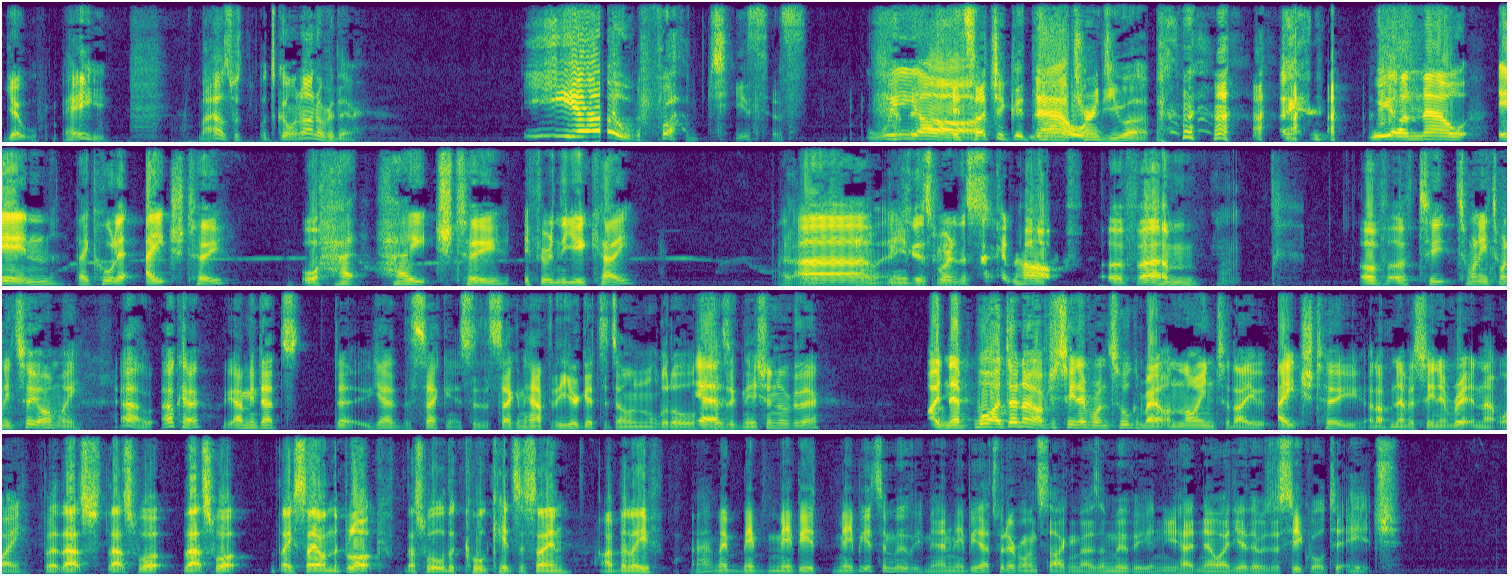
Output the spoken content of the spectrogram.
Yo, hey, Miles, what's, what's going on over there? Yo, Wow, Jesus. we are. It's such a good thing now, it turns you up. We are now in. They call it H two or H two if you're in the UK, I don't- I don't uh, because we're in the second half of um of of t- 2022, aren't we? Oh, okay. I mean that's that, yeah. The second, so the second half of the year gets its own little Yeah. designation over there. I never. Well, I don't know. I've just seen everyone talking about it online today, H two, and I've never seen it written that way. But that's that's what that's what they say on the block. That's what all the cool kids are saying. I believe. Uh, maybe maybe maybe, it's a movie, man. Maybe that's what everyone's talking about is a movie, and you had no idea there was a sequel to H.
